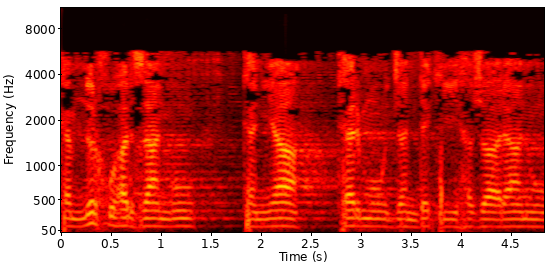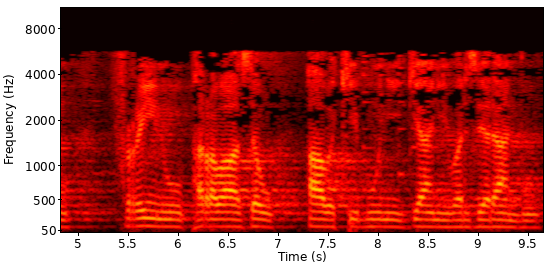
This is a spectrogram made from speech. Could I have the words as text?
کەم نرخ و هەرزان بوو، تەنیا تەرم و جەندەکی هەژاران و فڕین و پەڕەوازە و ئاوەکی بوونی گیانی وەرزێران بوو.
